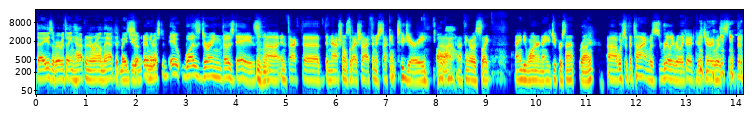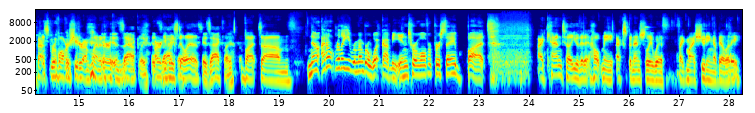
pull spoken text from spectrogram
days of everything happening around that that made you So in- it, wa- interested? it was during those days. Mhm. Uh, in fact, the the nationals that I shot, I finished second to Jerry. Oh, Uh, wow. And I think I was like 91 or 92 percent. right. uh, which at the time was really, really good because Jerry was the best revolver shooter on planet Earth. and, you know, exactly. arguably still is. Exactly. But um, no, I don't really remember what got me into revolver per se, but I can tell you that it helped me exponentially with like my shooting ability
